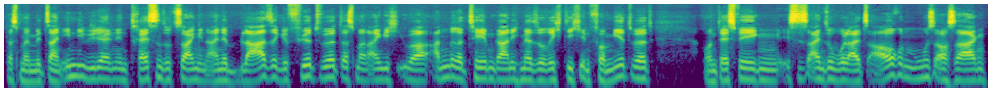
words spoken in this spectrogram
dass man mit seinen individuellen Interessen sozusagen in eine Blase geführt wird, dass man eigentlich über andere Themen gar nicht mehr so richtig informiert wird. Und deswegen ist es ein sowohl als auch. Und man muss auch sagen,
